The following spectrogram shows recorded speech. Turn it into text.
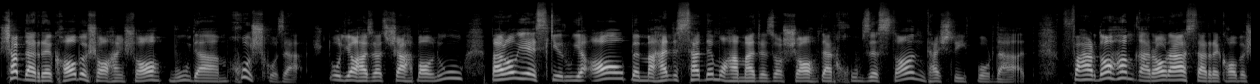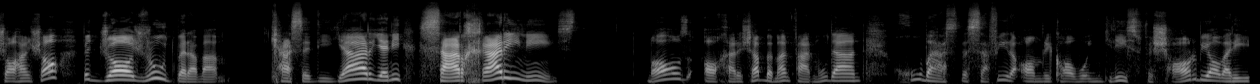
شب در رکاب شاهنشاه بودم خوش گذشت. اولیا حضرت شهبانو برای اسکی روی آب به محل صد محمد رضا شاه در خوزستان تشریف بردند. فردا هم قرار است در رکاب شاهنشاه به جاجرود بروم. کس دیگر یعنی سرخری نیست. باز آخر شب به من فرمودند خوب است به سفیر آمریکا و انگلیس فشار بیاوری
